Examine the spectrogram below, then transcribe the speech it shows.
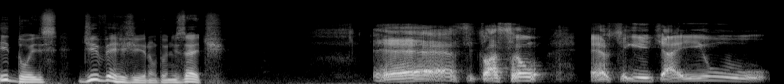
e dois divergiram, Donizete. É, a situação é o seguinte, aí o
